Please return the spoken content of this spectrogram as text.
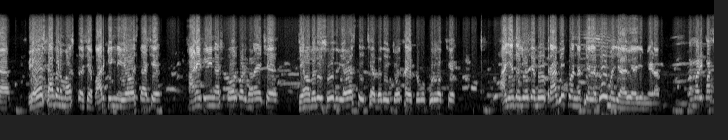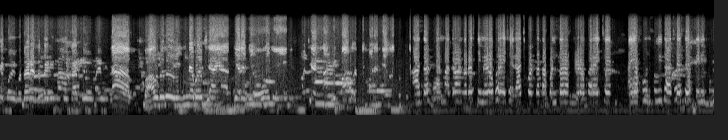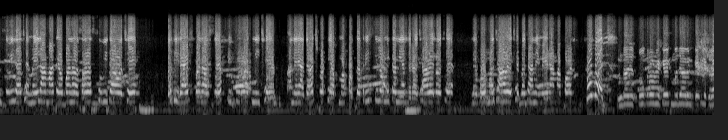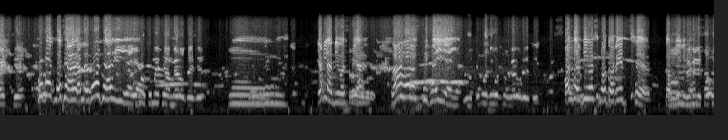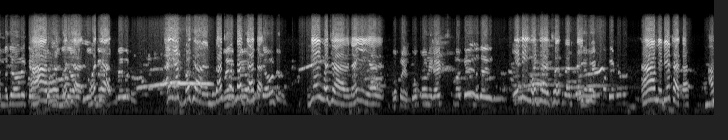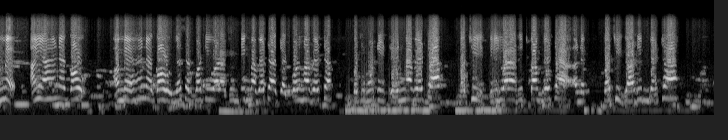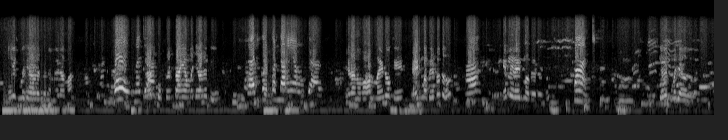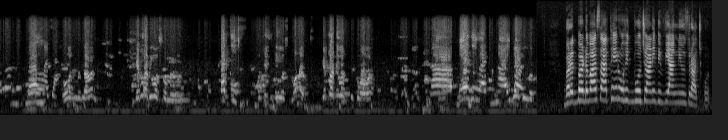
વ્યવસ્થા પણ મસ્ત છે. પાર્કિંગની વ્યવસ્થા છે. ખાણીપીણીના સ્ટોર પણ ઘણા છે. જેમાં બધું શુદ્ધ વ્યવસ્થિત છે. બધી ચોખ્ખાઈ પૂર્વ- પૂર્વક છે. આજે તો જો કે બહુ ટ્રાફિક પણ નથી, એટલે બહુ મજા આવી આજે મેળામાં. તમારી પાસે કોઈ વધારે તપેડીમાં કોઈ કાચો ના ભાવ બધો રીઝનેબલ છે અહીંયા. અત્યારે જે હોવો જોઈએ છે. ભાવ આ સરદારમાં ત્રણ વર્ષથી મેળો ભરાય છે. રાજકોટ કરતા પણ સરસ મેળો ભરાય છે. અહીંયા ફૂલ સુવિધા છે સેફટીની ફૂલ સુવિધા છે. મહિલા માટે પણ સરસ સુવિધાઓ છે. બધી રાઇડ્સ પણ સેફટી પૂર્વકની છે. અને આ રાજકોટથી આપમાં ફક્ત ત્રીસ કિલોમીટરની અંદર જ આવેલો છે. ને બહુ મજા આવે છે બધાને મેળામાં પણ. ખૂબ જ. અંદાજે છોકરાઓને કેવી મજા આવે કેટલીક રાઈડ છે? ખૂબ જ મજા આવે. અમે રોજ આવી કેટલો સમયથી આ મેળો થાય છે? કેટલા દિવસ થયા? ત્રણ વર્ષથી થઈ અહીંયા. કેટલા દિવસનો મેળો રહે છે? પંદર દિવસ નો તો રેજ છે ફેમિલી સાથે મજા આવે કે હા, રોજ મજા? મજા, અહીંયા મજા આવે. રાજકોટ Private નથી મજા આવે ને? અહીંયા આવે. છોકરાઓની રાઈડ્સ કેવી મજા આવી? એની મજા છોકરા બેઠા હા અમે બેઠા હતા. અમને અહીંયા હેને કહું અમે હેને કહું લસરપટ્ટી વાળા જમ્પિંગમાં બેઠા ચટગોળમાં બેઠા પછી મોટી ટ્રેનમાં બેઠા પછી ટીલ વાળા રિક્ષા બેઠા અને પછી ગાડી બેઠા. કેવી મજા આવે તને મેળામાં? બહુ મજા આવે. રાજકોટ કરતા અહીંયા મજા આવે રાજકોટ કરતા અહીંયા મજા આવે. મેળાનો માહોલ માંડ્યો કે રાઈડમાં બેઠો તો? હા. કેટલી રાઈડમાં બેઠો તો? પાંચ. કેવી મજા આવે? બહુ મજા બહુ મજા આવે ને? કેટલા દિવસનો મેળો? પચીસ. પચીસ દિવસનો ને? કેટલા દિવસથી તું આવે? બે દિવસ. ભરત બડવા સાથે રોહિત ભોજાણી દિવ્યાંગ ન્યૂઝ રાજકોટ.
